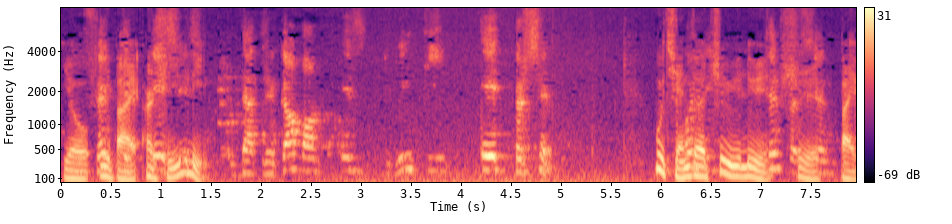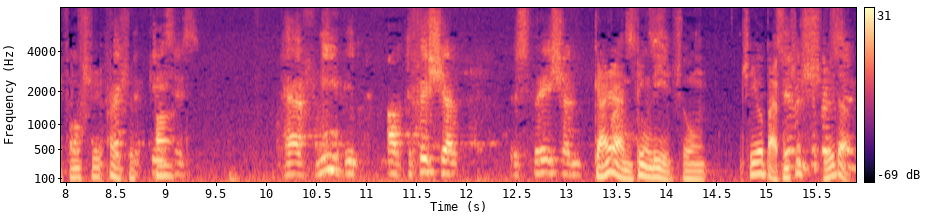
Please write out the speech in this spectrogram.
有一百二十一例。目前的治愈率是百分之二十八。感染病例中，只有百分之十的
